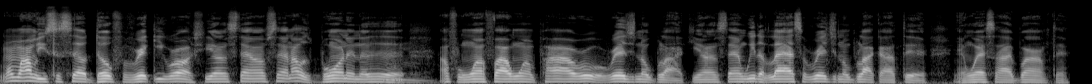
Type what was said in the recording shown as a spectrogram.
my mama used to sell dope for Ricky Ross. You understand what I'm saying? I was born in the hood. Mm. I'm from 151 Power Rule, original block. You understand? We the last original block out there in Westside Bompton.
